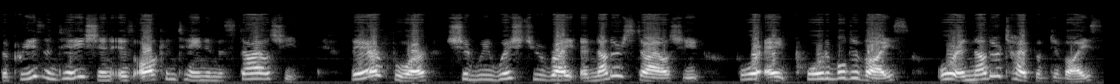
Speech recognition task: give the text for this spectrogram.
The presentation is all contained in the style sheet. Therefore, should we wish to write another style sheet for a portable device or another type of device,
